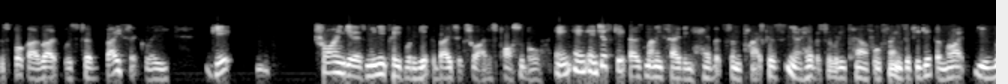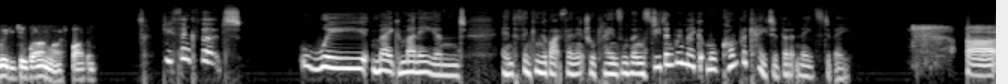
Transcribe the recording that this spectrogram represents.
this book I wrote was to basically get try and get as many people to get the basics right as possible and, and, and just get those money saving habits in place because you know habits are really powerful things if you get them right you really do well in life by them Do you think that we make money and and thinking about financial plans and things, do you think we make it more complicated than it needs to be? Uh,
